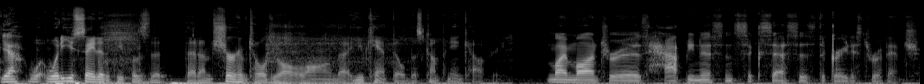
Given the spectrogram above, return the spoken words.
Yeah. What, what do you say to the people that, that I'm sure have told you all along that you can't build this company in Calgary? My mantra is happiness and success is the greatest revenge.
